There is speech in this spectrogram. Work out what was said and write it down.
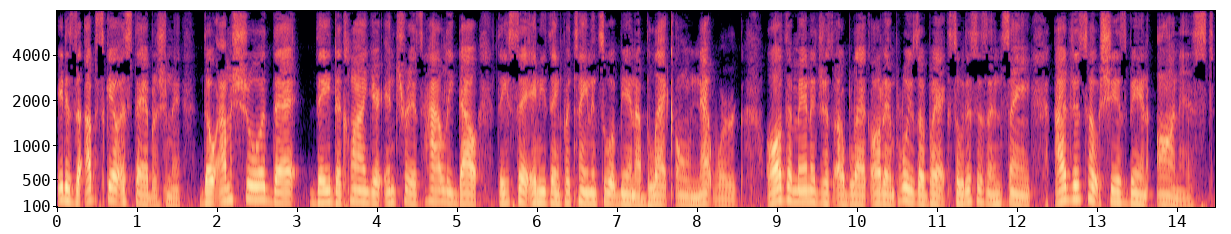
It is an upscale establishment, though I'm sure that they decline your interest. Highly doubt they said anything pertaining to it being a black owned network. All the managers are black, all the employees are black, so this is insane. I just hope she is being honest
